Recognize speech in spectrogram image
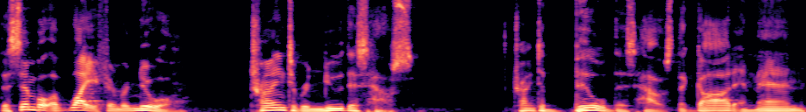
the symbol of life and renewal, trying to renew this house, trying to build this house that God and man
